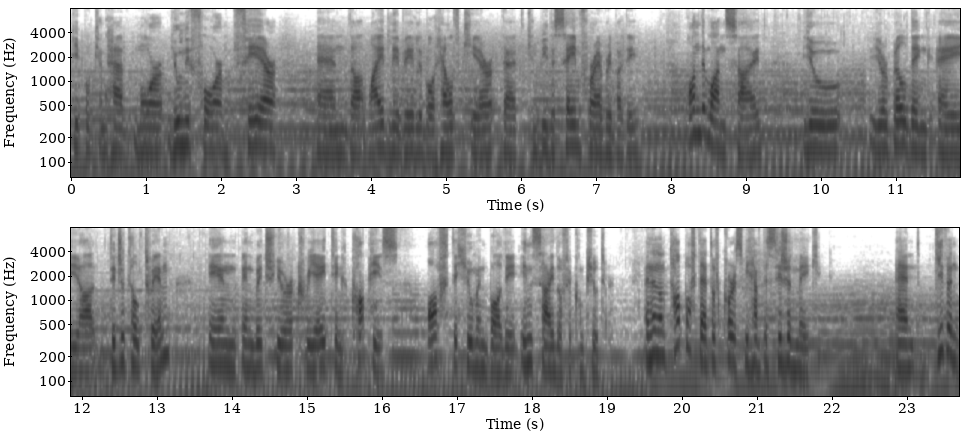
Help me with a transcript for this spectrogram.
People can have more uniform, fair, and uh, widely available health care that can be the same for everybody. On the one side, you, you're building a uh, digital twin in, in which you're creating copies of the human body inside of a computer. And then on top of that, of course, we have decision making. And given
